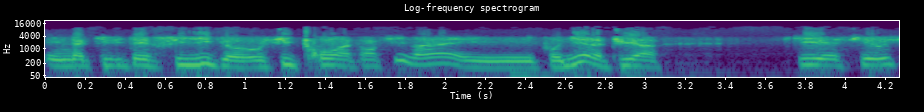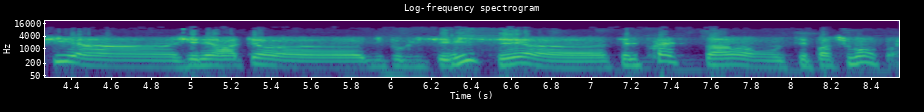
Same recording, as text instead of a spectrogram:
une activité physique aussi trop intensive, hein, il faut dire. Et puis, ce, qui est, aussi un générateur d'hypoglycémie, c'est c'est le stress. Ça, on le sait pas souvent. Quoi.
